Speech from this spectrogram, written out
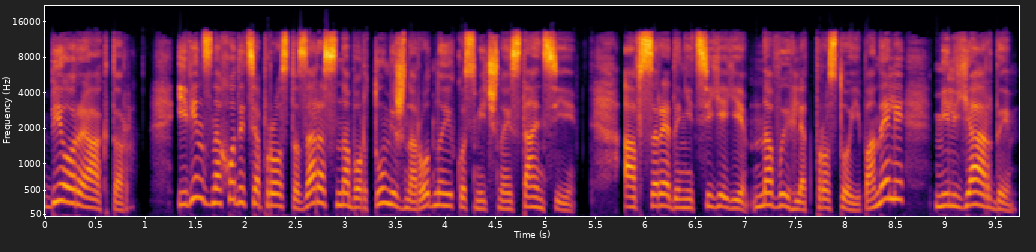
біореактор. І він знаходиться просто зараз на борту Міжнародної космічної станції. А всередині цієї, на вигляд простої панелі, мільярди,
